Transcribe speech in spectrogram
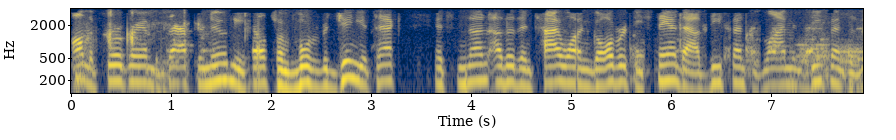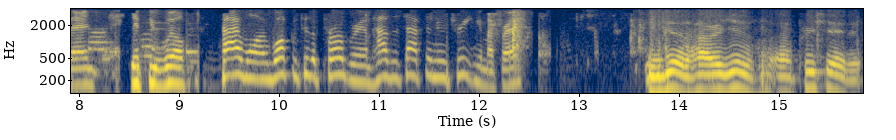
on the program this afternoon. He hails from Virginia Tech. It's none other than TyJuan Garbutt, the standout defensive lineman, defensive end, if you will. TyJuan, welcome to the program. How's this afternoon treating you, my friend? Good. How are you? I appreciate it.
